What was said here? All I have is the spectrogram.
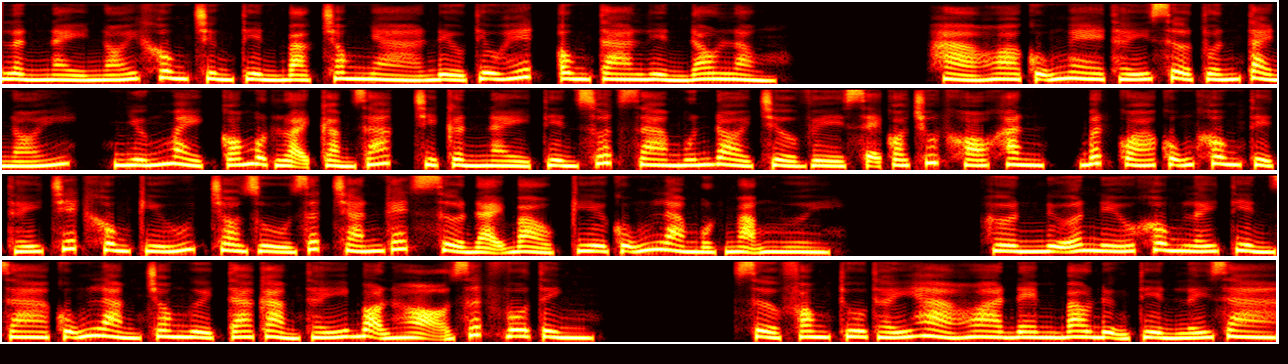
lần này nói không chừng tiền bạc trong nhà đều tiêu hết, ông ta liền đau lòng. Hà Hoa cũng nghe thấy Sở Tuấn Tài nói, nhướng mày có một loại cảm giác chỉ cần này tiền xuất ra muốn đòi trở về sẽ có chút khó khăn, bất quá cũng không thể thấy chết không cứu, cho dù rất chán ghét Sở Đại Bảo kia cũng là một mạng người. Hơn nữa nếu không lấy tiền ra cũng làm cho người ta cảm thấy bọn họ rất vô tình. Sở phong thu thấy hà hoa đem bao đựng tiền lấy ra,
